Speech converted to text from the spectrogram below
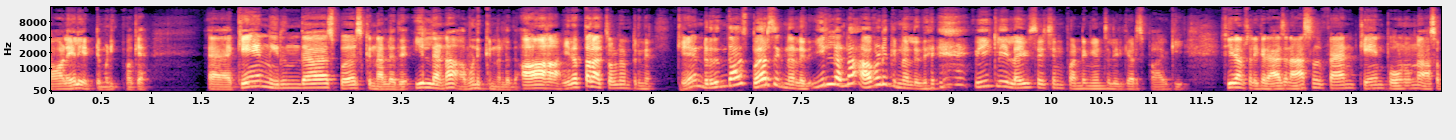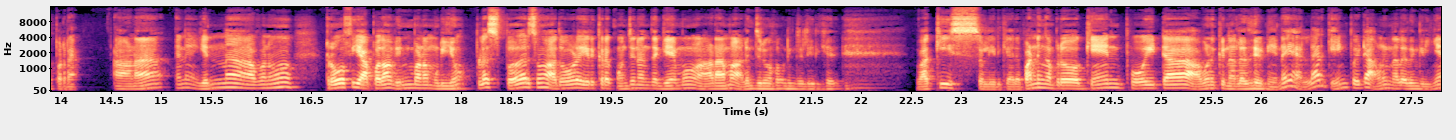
காலையில் எட்டு மணி ஓகே கேன் இருந்தா ஸ்பர்ஸ்க்கு நல்லது இல்லைன்னா அவனுக்கு நல்லது. ஆஹா இதைத்தான் நான் சொல்லணும்னு இருந்தேன் கேன் இருந்தா ஸ்பர்ஸுக்கு நல்லது இல்லைன்னா அவனுக்கு நல்லது. வீக்லி லைவ் செஷன் பண்ணுங்கன்னு சொல்லியிருக்காரு ஸ்பார்க்கி ஸ்ரீராம் சொல்லியிருக்காரு as an Arsenal fan Kane போகணும்னு ஆசைப்படுறேன். ஆனால் என்ன என்ன அவனும் ட்ரோஃபி அப்போ தான் வின் பண்ண முடியும். ப்ளஸ் ஸ்பர்ஸும் அதோட இருக்கிற கொஞ்ச நஞ்ச கேமும் ஆடாமல் அழிஞ்சிரும் அப்படின்னு சொல்லியிருக்காரு. வக்கீஸ் சொல்லியிருக்காரு. பண்ணுங்க ப்ரோ கேன் போயிட்டா அவனுக்கு நல்லது அப்படின்னா. எல்லாரும் கேன் போயிட்டா அவனுக்கு நல்லதுங்கிறீங்க.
